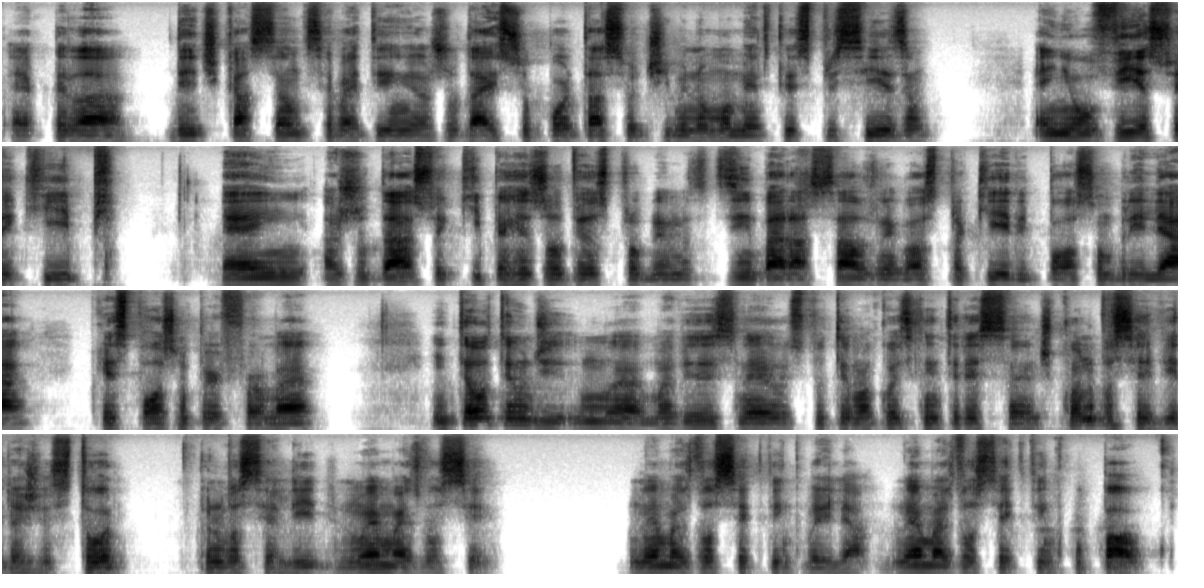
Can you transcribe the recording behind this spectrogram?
é pela dedicação que você vai ter em ajudar e suportar seu time no momento que eles precisam, é em ouvir a sua equipe, é em ajudar a sua equipe a resolver os problemas, desembaraçar os negócios para que eles possam brilhar, que eles possam performar. Então, eu tenho uma, uma vez, né, eu escutei uma coisa que é interessante. Quando você vira gestor, quando você é líder, não é mais você. Não é mais você que tem que brilhar. Não é mais você que tem que ir para o palco.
